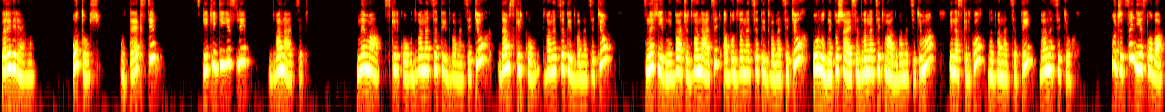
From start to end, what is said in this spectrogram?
Перевіряємо. Отож, у тексті скільки дієслів? 12. Нема скількох 12 12, дам скільком 12 12. Знахідний бачу 12 або 12 12, урудний пишається 12 12 і на скількох на 12 12. Отже, це дієслова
